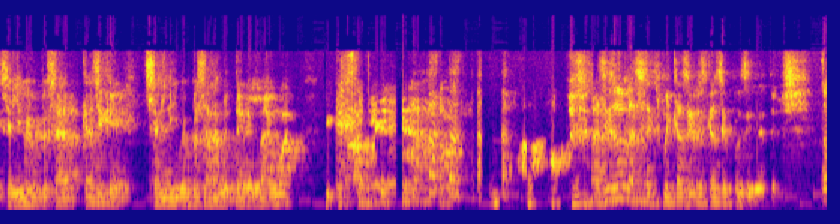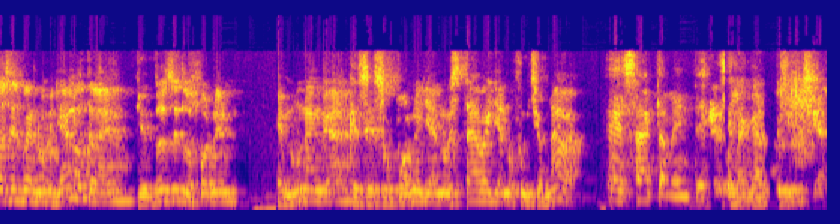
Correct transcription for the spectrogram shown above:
se le iba a empezar, casi que se le iba a empezar a meter el agua. Así son las explicaciones que hace el presidente. Entonces, bueno, ya lo traen y entonces lo ponen en un hangar que se supone ya no estaba y ya no funcionaba. Exactamente. Es el hangar presidencial.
